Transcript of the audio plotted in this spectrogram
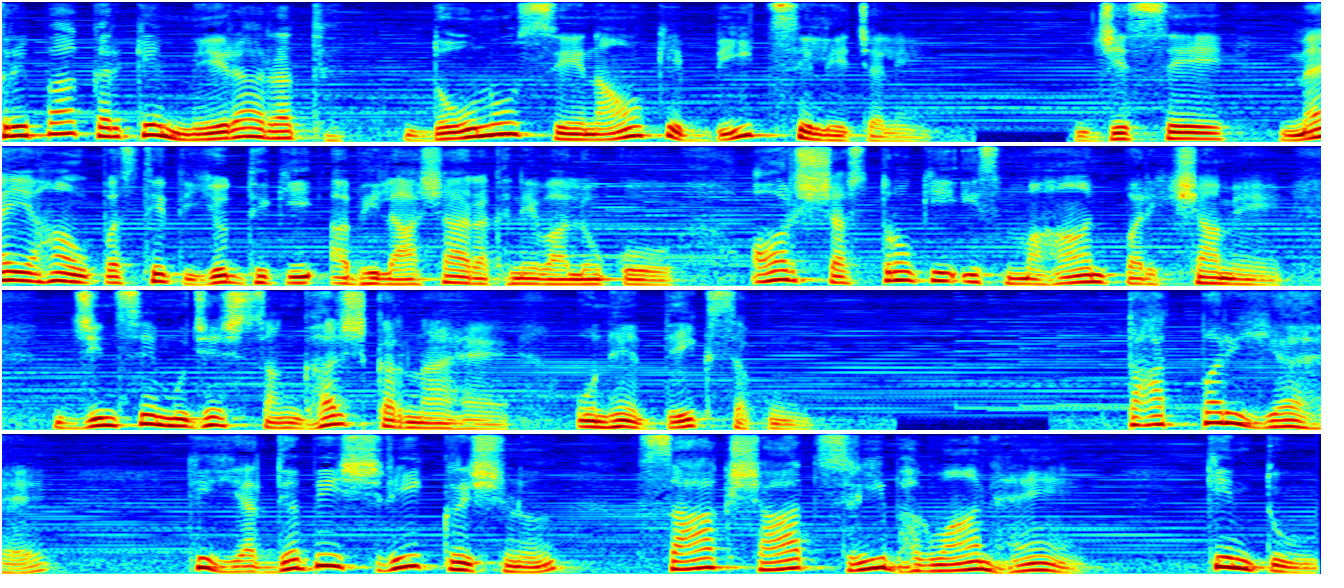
कृपा करके मेरा रथ दोनों सेनाओं के बीच से ले चलें, जिससे मैं यहाँ उपस्थित युद्ध की अभिलाषा रखने वालों को और शस्त्रों की इस महान परीक्षा में जिनसे मुझे संघर्ष करना है, उन्हें देख सकूँ। तात्पर्य यह है कि यद्यपि श्री कृष्ण साक्षात श्री भगवान हैं, किंतु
